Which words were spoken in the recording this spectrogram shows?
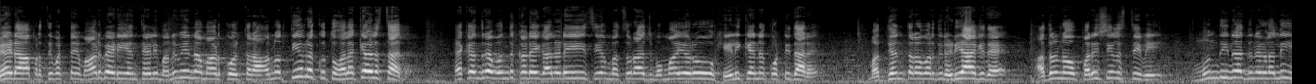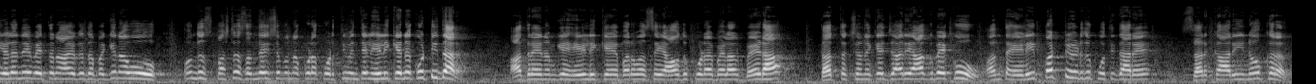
ಬೇಡ, ಪ್ರತಿಭಟನೆ ಮಾಡಬೇಡಿ ಅಂತೇಳಿ ಮನವಿಯನ್ನು ಮಾಡ್ಕೊಳ್ತಾರ ಅನ್ನೋ ತೀವ್ರ ಕುತೂಹಲ ಕೇಳಿಸ್ತಾ ಇದೆ. ಯಾಕಂದರೆ ಒಂದು ಕಡೆಗೆ ಆಲ್ರೆಡಿ ಸಿ ಎಂ ಬಸವರಾಜ ಬೊಮ್ಮಾಯಿಯವರು ಹೇಳಿಕೆಯನ್ನು ಕೊಟ್ಟಿದ್ದಾರೆ. ಮಧ್ಯಂತರ ವರದಿ ರೆಡಿಯಾಗಿದೆ ಅದನ್ನು ನಾವು ಪರಿಶೀಲಿಸ್ತೀವಿ. ಮುಂದಿನ ದಿನಗಳಲ್ಲಿ ಏಳನೇ ವೇತನ ಆಯೋಗದ ಬಗ್ಗೆ ನಾವು ಒಂದು ಸ್ಪಷ್ಟ ಸಂದೇಶವನ್ನು ಕೂಡ ಕೊಡ್ತೀವಿ ಅಂತೇಳಿ ಹೇಳಿಕೆಯನ್ನು ಕೊಟ್ಟಿದ್ದಾರೆ. ಆದರೆ ನಮಗೆ ಹೇಳಿಕೆ, ಭರವಸೆ ಯಾವುದು ಕೂಡ ಬೇಡ ಬೇಡ. ತತ್ಕ್ಷಣಕ್ಕೆ ಜಾರಿ ಆಗಬೇಕು ಅಂತ ಹೇಳಿ ಪಟ್ಟು ಹಿಡಿದು ಕೂತಿದ್ದಾರೆ ಸರ್ಕಾರಿ ನೌಕರರು.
